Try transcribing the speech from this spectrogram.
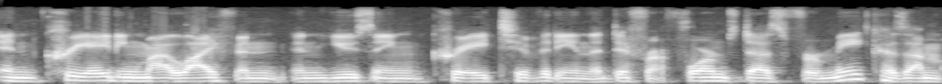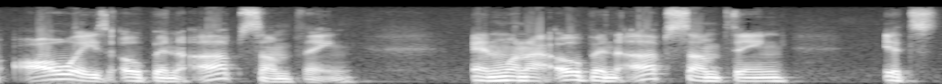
and creating my life and, and using creativity in the different forms does for me because I'm always open up something. And when I open up something, it's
